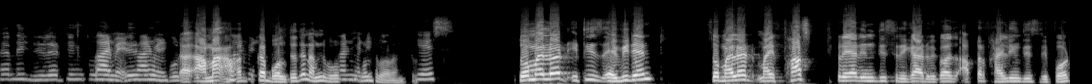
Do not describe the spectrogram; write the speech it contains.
Allegation is relating to. One the minute, date one of minute. voting. আ- আমা- আমাকে বলতে দেন আপনি বল- One minute. বলতে পারেন তো। yes. So, my lord, it is evident. So, my lord, my first prayer in this regard, because after filing this report,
